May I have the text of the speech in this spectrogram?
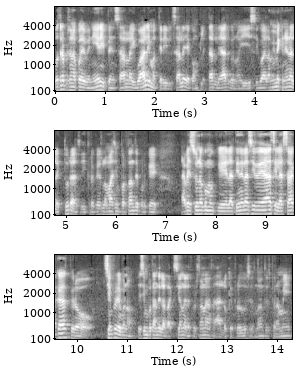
otra persona puede venir y pensarla igual y materializarla y a completarle algo, ¿no? Y es igual, a mí me genera lecturas y creo que es lo más importante porque a veces uno como que la tiene las ideas y las sacas, pero siempre, bueno, es importante la reacción de las personas a lo que produces, ¿no? Entonces, para mí,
